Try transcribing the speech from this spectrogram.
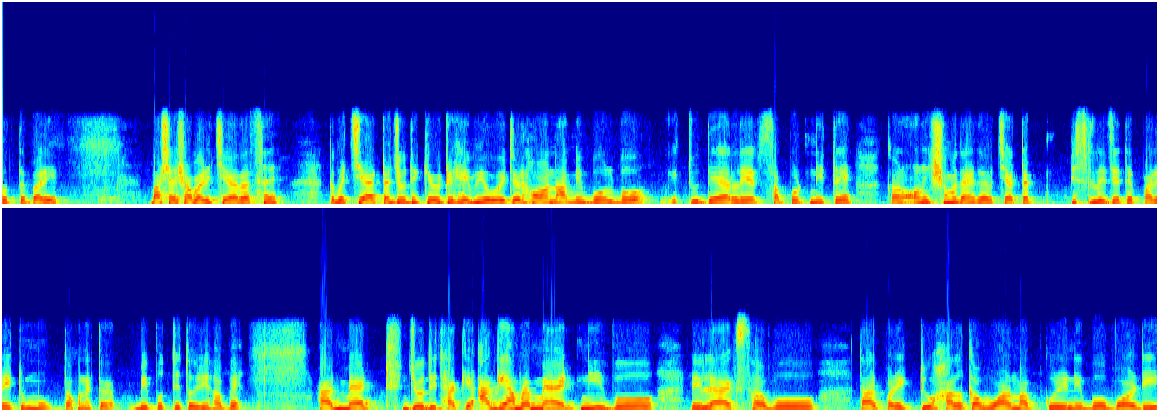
করতে পারি। বাসায় সবারই চেয়ার আছে, তবে চেয়ারটা যদি কেউ একটু হেভি ওয়েটের হন, আমি বলব একটু দেয়ালের সাপোর্ট নিতে, কারণ অনেক সময় দেখা যাবে চেয়ারটা পিছলে যেতে পারে, একটু মুখ তখন একটা বিপত্তি তৈরি হবে। আর ম্যাট যদি থাকে, আগে আমরা ম্যাট নিব রিল্যাক্স হব তারপর একটু হালকা ওয়ার্ম আপ করে নিব বডি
